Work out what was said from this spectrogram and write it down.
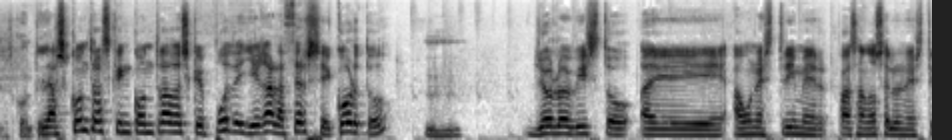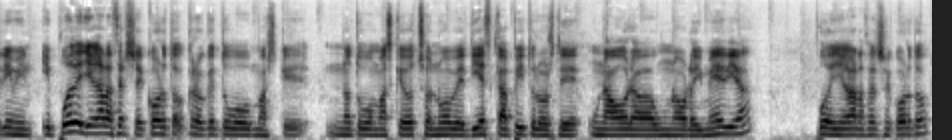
Las contras. Las contras que he encontrado es que puede llegar a hacerse corto. Yo lo he visto eh, a un streamer pasándoselo en streaming y puede llegar a hacerse corto. Creo que tuvo más que no tuvo más que 8, 9, 10 capítulos de una hora a una hora y media. Puede llegar a hacerse corto.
